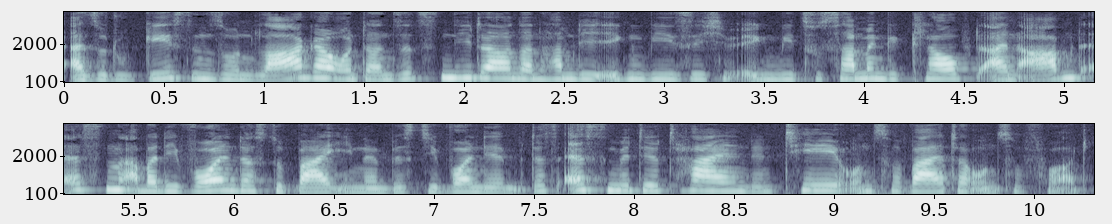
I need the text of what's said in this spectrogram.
Also du gehst in so ein Lager und dann sitzen die da und dann haben die irgendwie sich irgendwie zusammengeklaubt ein Abendessen, aber die wollen, dass du bei ihnen bist. Die wollen dir das Essen mit dir teilen, den Tee und so weiter und so fort.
